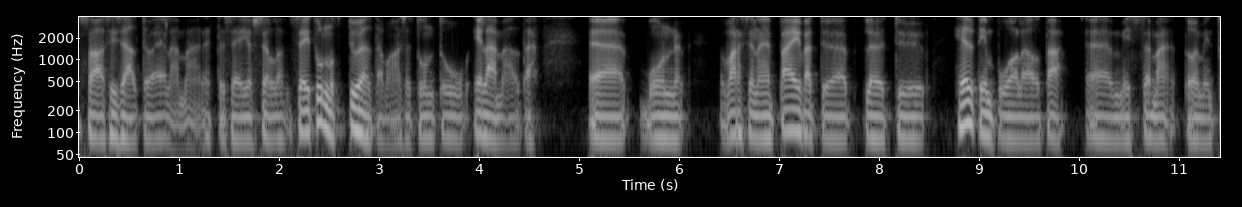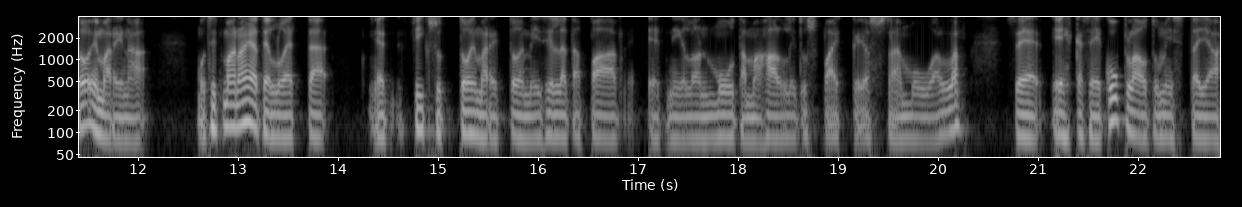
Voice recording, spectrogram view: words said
saa sisältöä elämään. Että se ei, ole sella, se ei tunnu työltä, vaan se tuntuu elämältä. mun varsinainen päivätyö löytyy Heltin puolelta, missä mä toimin toimarina. Mutta sitten mä oon ajatellut, että et fiksut toimarit toimii sillä tapaa, että niillä on muutama hallituspaikka jossain muualla. Se ehkäisee kuplautumista ja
